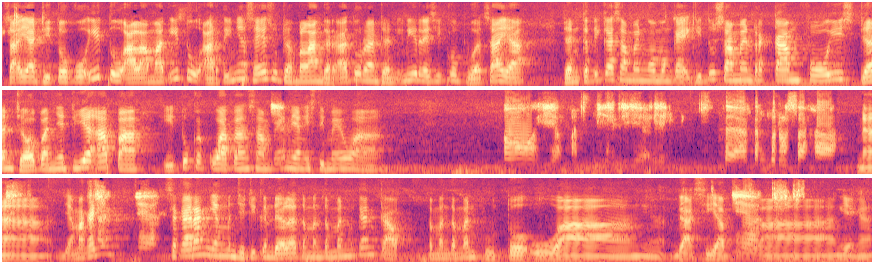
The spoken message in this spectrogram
saya di toko itu, alamat itu, artinya saya sudah melanggar aturan dan ini resiko buat saya. Dan ketika sampean ngomong kayak gitu, sampean rekam voice dan jawabannya dia apa, itu kekuatan sampean yang istimewa. Oh iya mas, iya, iya, iya. Saya akan berusaha. Nah, ya makanya Ya, sekarang yang menjadi kendala teman-teman kan kau teman-teman butuh uang ya nggak siap Iya. pulang ya kan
